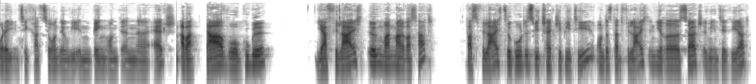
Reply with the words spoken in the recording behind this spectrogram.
oder die Integration irgendwie in Bing und in äh, Edge. Aber da, wo Google ja vielleicht irgendwann mal was hat, was vielleicht so gut ist wie ChatGPT und es dann vielleicht in ihre Search irgendwie integriert,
